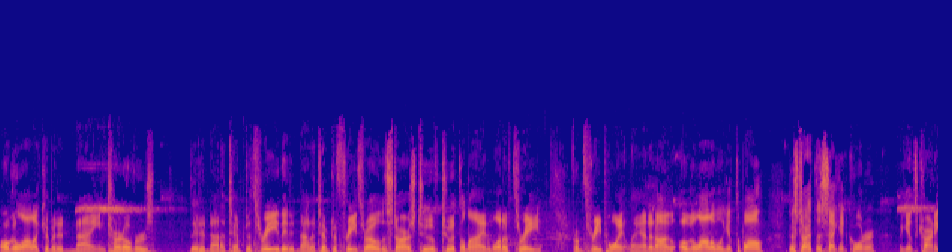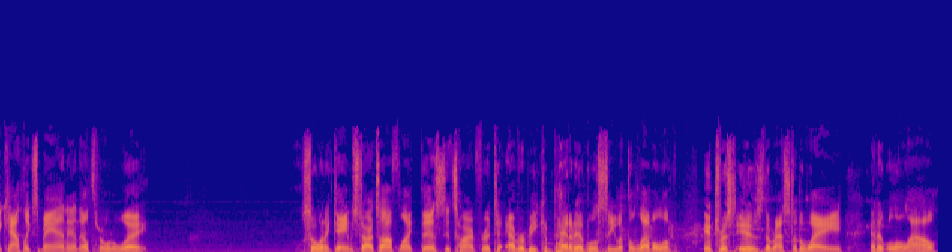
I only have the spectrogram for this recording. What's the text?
Ogallala committed nine turnovers. They did not attempt a three. They did not attempt a free throw. The Stars, two of two at the line, one of three from three point land. And Ogallala will get the ball to start the second quarter against Kearney Catholic's man, and they'll throw it away. So when a game starts off like this, it's hard for it to ever be competitive. We'll see what the level of interest is the rest of the way, and it will allow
